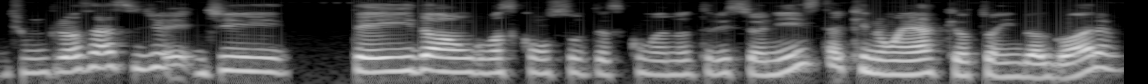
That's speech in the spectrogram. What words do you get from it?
de um processo de, de ter ido a algumas consultas com uma nutricionista, que não é a que eu tô indo agora,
